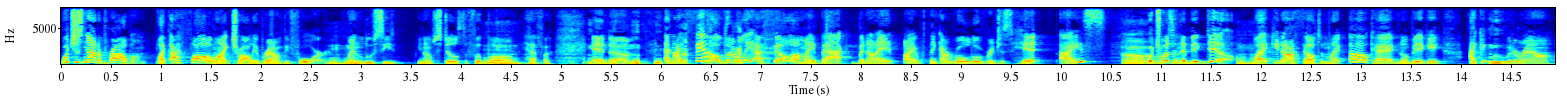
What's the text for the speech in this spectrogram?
which is not a problem. Like I've fallen like Charlie Brown before when Lucy, you know, steals the football, heifer, and um, and I fell. Literally, I fell on my back, but then I I think I rolled over and just hit ice, Oh, which wasn't a big deal. Like, you know, I felt I'm like, oh, okay, no biggie. I could move it around.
